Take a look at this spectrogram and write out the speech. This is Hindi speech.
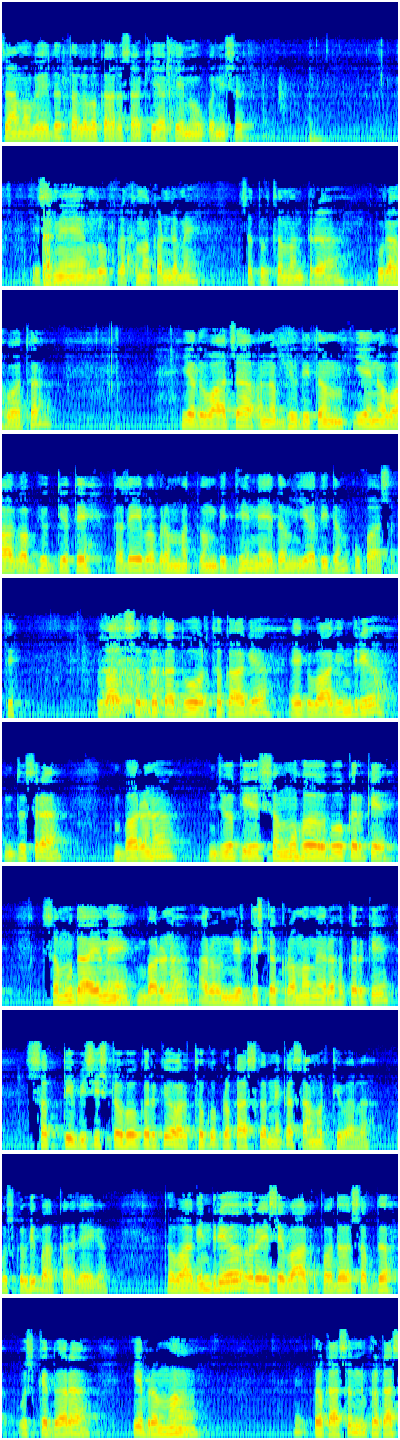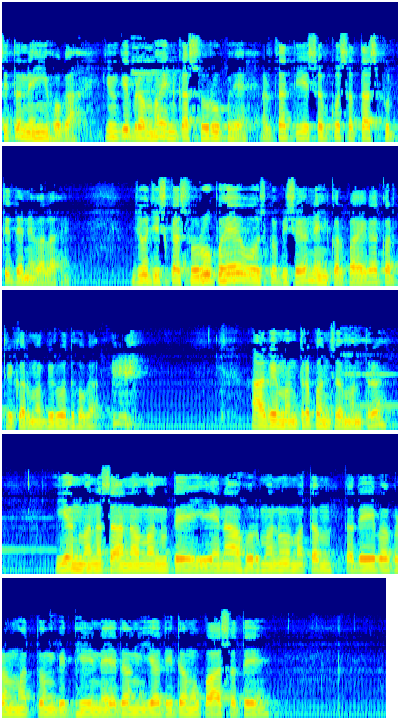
सामवेद तलवकार साखिया केनोपनिषद इसमें हम लोग प्रथम खंड में चतुर्थ मंत्र पूरा हुआ था। यद वाचा अनभ्युदितम ये न वाग अभ्युद्यते तदेव ब्रह्मत्व विद्धि नेदम यदिदम उपासते। वाग शब्द का दो अर्थ कहा गया। एक वाग इंद्रिय दूसरा वर्ण, जो कि समूह हो करके समुदाय में वर्ण और निर्दिष्ट क्रम में रह करके शक्ति विशिष्ट हो करके अर्थ को प्रकाश करने का सामर्थ्य वाला, उसको भी वाक कहा जाएगा। तो वाग इंद्रिय और ऐसे वाक, पद, शब्द, उसके द्वारा ये ब्रह्म प्रकाशन, प्रकाशित तो नहीं होगा, क्योंकि ब्रह्म इनका स्वरूप है, अर्थात ये सबको सत्ता स्फूर्ति देने वाला है। जो जिसका स्वरूप है, वो उसको विषय नहीं कर पाएगा, कर्तिकर्म विरोध होगा। आगे मंत्र पंच मंत्र। यन मनसा न मनुते ये नाहुर्मनो मतम, तदेव ब्रह्मत्व विद्धि नेदं यदिदम उपासते।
